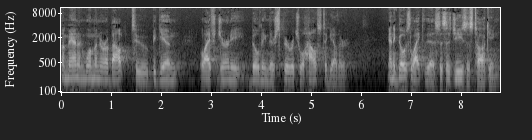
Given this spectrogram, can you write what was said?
a man and woman are about to begin life's journey building their spiritual house together. And it goes like this this is Jesus talking.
